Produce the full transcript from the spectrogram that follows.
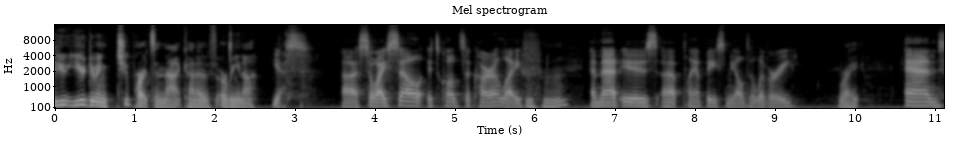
You, you're doing two parts in that kind of arena. Yes. Uh, so I sell, it's called Sakara Life, Mm-hmm. And that is a plant based meal delivery. Right. And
